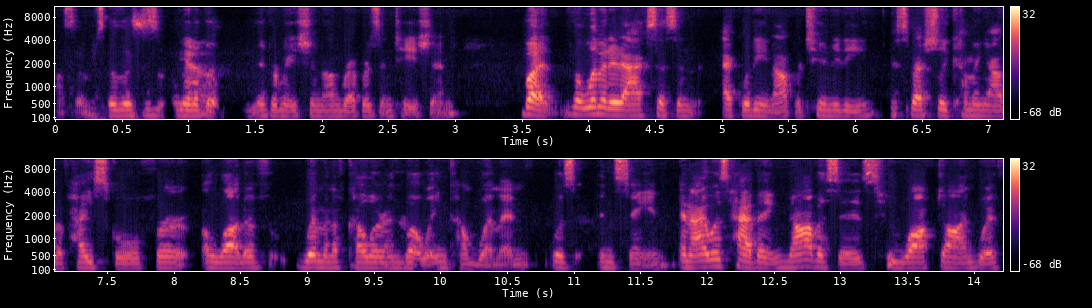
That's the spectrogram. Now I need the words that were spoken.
awesome. So this is a little yeah. bit of information on representation but the limited access and equity and opportunity especially coming out of high school for a lot of women of color and low income women was insane. And i was having novices who walked on with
